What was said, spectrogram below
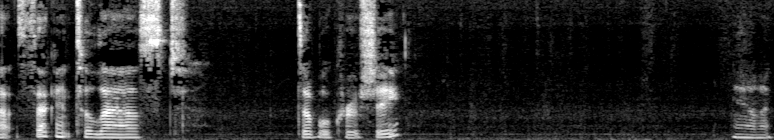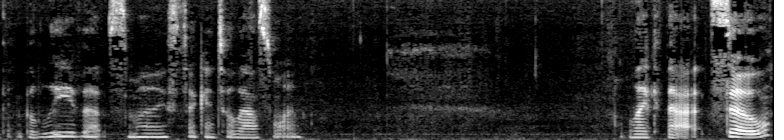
that second to last double crochet. And I think, believe that's my second to last one. Like that. So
